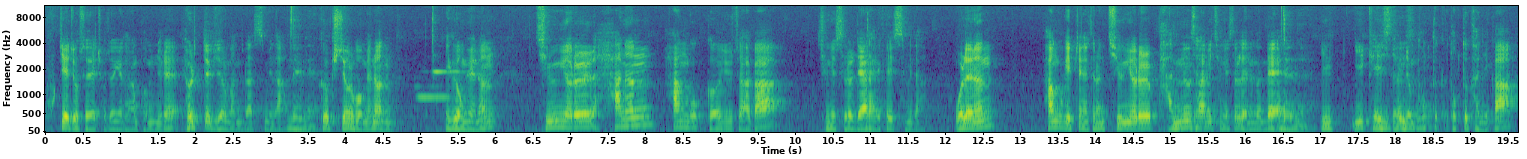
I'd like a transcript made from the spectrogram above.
국제조세 조정에 관한 법률에 별도 규정을 만들었습니다. 네네. 그 규정을 보면은 이 경우에는 증여를 하는 한국 거주자가 증여세를 내라 이렇게 되어 있습니다. 원래는 한국의 입장에서는 증여를 받는 사람이 증여세를 내는 건데 네네. 이, 이 케이스는 이 좀? 독특, 독특하니까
